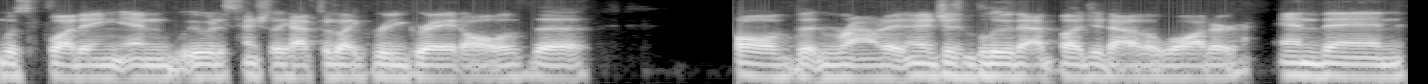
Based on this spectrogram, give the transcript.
was flooding, and we would essentially have to like regrade all of the all of the around it, and it just blew that budget out of the water. And then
